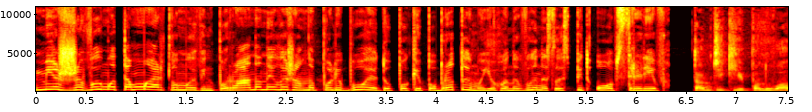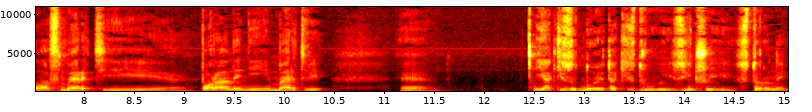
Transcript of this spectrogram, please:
Між живими та мертвими він поранений лежав на полі бою, допоки побратими його не винесли з-під обстрілів. Там тільки панувала смерть, і поранені, і мертві, е, як із одної, так і з другої, з іншої сторони.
